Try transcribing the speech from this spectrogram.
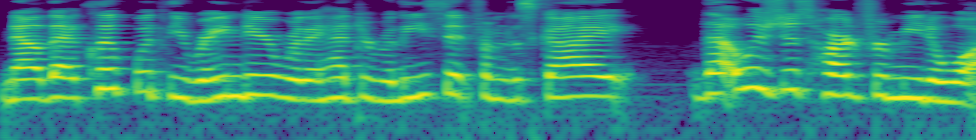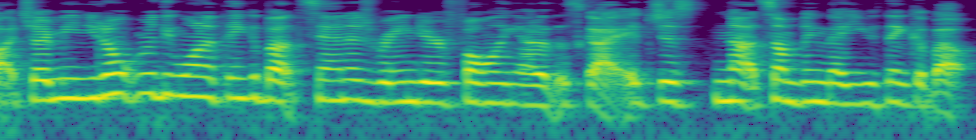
Now, that clip with the reindeer where they had to release it from the sky, that was just hard for me to watch. I mean, you don't really want to think about Santa's reindeer falling out of the sky. It's just not something that you think about.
